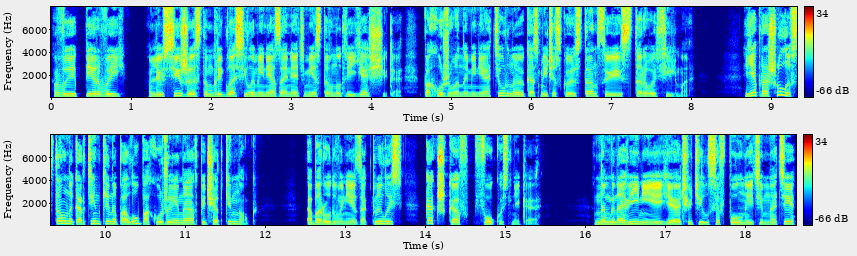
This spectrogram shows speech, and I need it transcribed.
«Вы первый...» Люси жестом пригласила меня занять место внутри ящика, похожего на миниатюрную космическую станцию из старого фильма. Я прошел и встал на картинке на полу, похожие на отпечатки ног. Оборудование закрылось, как шкаф фокусника. На мгновение я очутился в полной темноте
